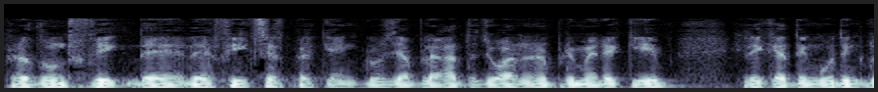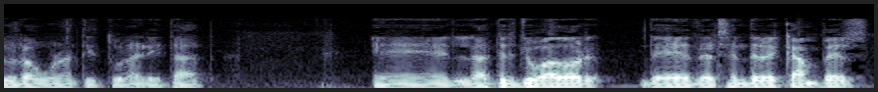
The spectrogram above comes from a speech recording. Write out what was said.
però d'uns fi, de, de fixes perquè inclús ja ha plegat a jugar en el primer equip crec que ha tingut inclús alguna titularitat. Eh, l'altre jugador de, del centre del camp és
